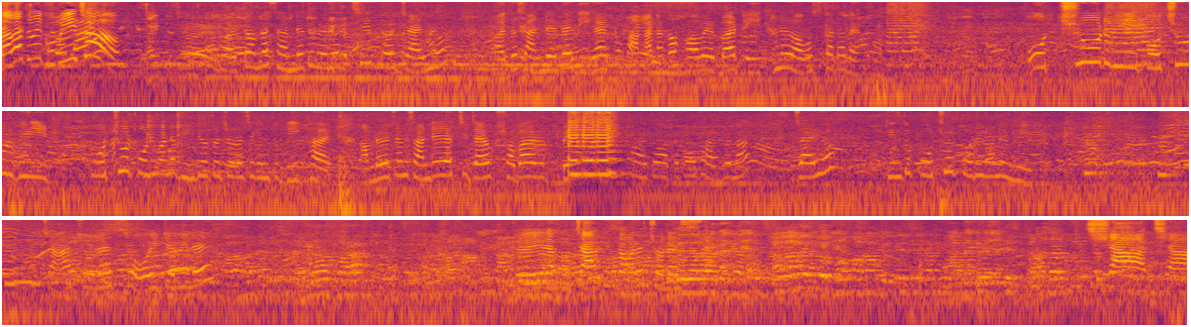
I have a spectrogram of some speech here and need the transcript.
বাবা, তুমি ঘুমিয়েছো? হয়তো আমরা সানডেতে বেরোচ্ছি, তো যাই হোক, হয়তো সানডেতে দীঘা একটু ফাঁকা টাকা হবে বাট এইখানের অবস্থাটা দেখো। প্রচুর ভিড় প্রচুর ভিড়, প্রচুর পরিমাণে ভিড় হতে চলেছে কিন্তু দীঘায়। আমরা ভেবেছিলাম সানডে যাচ্ছি, যাই হোক, সবার হয়তো অতটাও থাকবে না। যাই হোক, কিন্তু প্রচুর পরিমাণে ভিড়। চা চলে এসছে ওই টেবিলে। তো এই দেখো, চা কিন্তু আমাদের চলে এসছে। চা চা।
